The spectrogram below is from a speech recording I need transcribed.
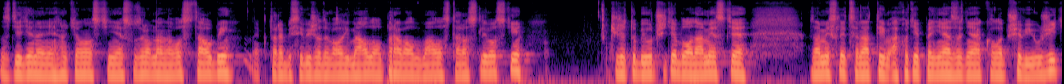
zdedené nehnuteľnosti nie sú zrovna novostavby, ktoré by si vyžadovali málo oprav alebo málo starostlivosti. Čiže tu by určite bolo na mieste zamyslieť sa nad tým, ako tie peniaze nejako lepšie využiť.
